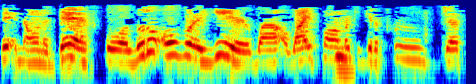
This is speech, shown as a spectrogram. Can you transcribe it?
sitting on a desk for a little over a year, while a white farmer could get approved just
